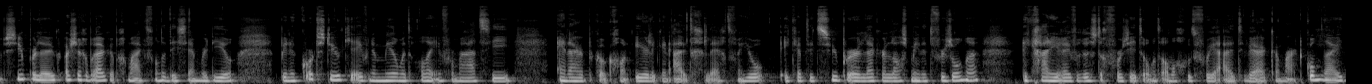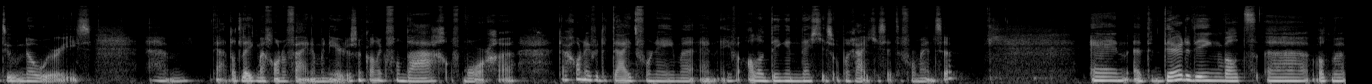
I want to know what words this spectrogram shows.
superleuk als je gebruik hebt gemaakt van de decemberdeal. Binnenkort stuur ik je even een mail met alle informatie. En daar heb ik ook gewoon eerlijk in uitgelegd. Van joh, ik heb dit super lekker last minute verzonnen. Ik ga hier even rustig voor zitten om het allemaal goed voor je uit te werken. Maar het komt naar je toe, no worries. Um, ja, dat leek mij gewoon een fijne manier. Dus dan kan ik vandaag of morgen daar gewoon even de tijd voor nemen. En even alle dingen netjes op een rijtje zetten voor mensen. En het derde ding wat, uh, wat me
